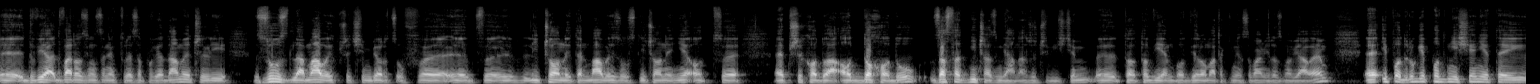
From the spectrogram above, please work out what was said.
y, dwie, dwa rozwiązania, które zapowiadamy, czyli ZUS dla małych przedsiębiorców y, y, liczony, ten mały ZUS liczony nie od przychodu, a od dochodu. Zasadnicza zmiana rzeczywiście, to, to wiem, bo wieloma takimi osobami rozmawiałem. I po drugie, podniesienie tej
